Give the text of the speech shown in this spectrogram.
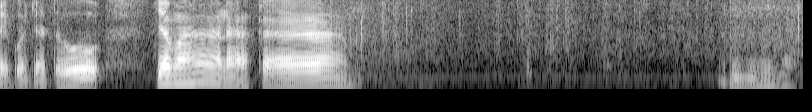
ริบูรณ์จตุจะมานาคาอืม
